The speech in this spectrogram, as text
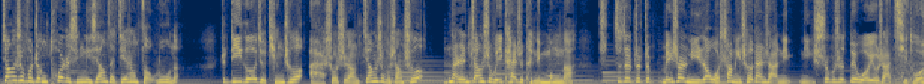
姜师傅正拖着行李箱在街上走路呢，这的哥就停车，啊，说是让姜师傅上车。那人姜师傅一开始肯定懵呢，这这这这没事你让我上你车干啥？你你是不是对我有啥企图？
